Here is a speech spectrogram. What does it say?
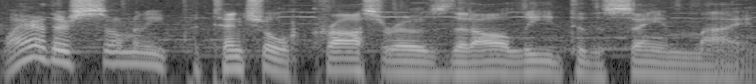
Why are there so many potential crossroads that all lead to the same mine?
